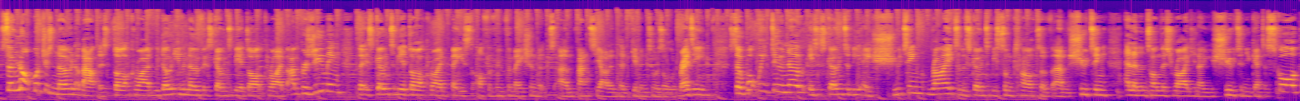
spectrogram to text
So not much is known about this dark ride. We don't even know if it's going to be a dark ride, but I'm presuming that it's going to be a dark ride based off of information that um, Fantasy Island have given to us already. So what we do know is it's going to be a shooting ride. So there's going to be some sort of um, shooting element on this ride. You know, you shoot and you get a score,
